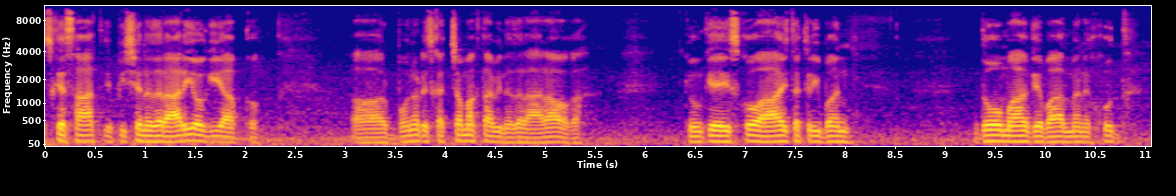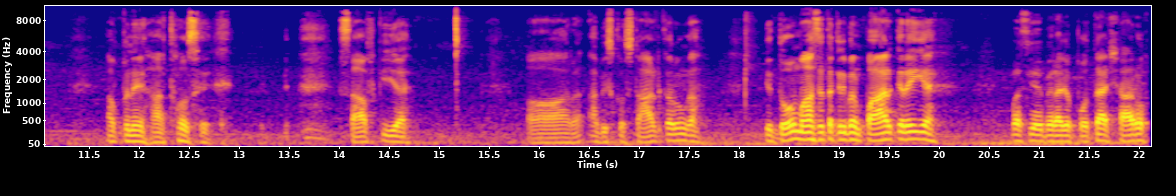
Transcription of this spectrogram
उसके साथ ये पीछे नज़र आ रही होगी आपको। और बोनट इसका चमकता भी नज़र आ रहा होगा, क्योंकि इसको आज तकरीबन दो माह के बाद मैंने खुद अपने हाथों से साफ़ किया है। और अब इसको स्टार्ट करूँगा। ये दो माह से तकरीबन पार कर रही है। बस ये मेरा जो पोता है, शाहरुख,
